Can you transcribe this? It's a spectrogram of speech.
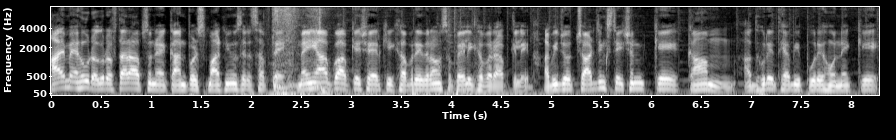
हाय मैं हूँ रघु अफ्तार आप सुन रहे हैं कानपुर स्मार्ट न्यूज़ इस हफ़्ते। मैं ही आपको आपके शहर की खबरें दे रहा हूँ सो पहली खबर आपके लिए। अभी जो चार्जिंग स्टेशन के काम अधूरे थे, अभी पूरे होने के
